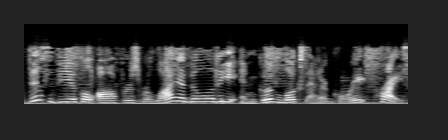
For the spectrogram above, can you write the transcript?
This vehicle offers reliability and good looks at a great price.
